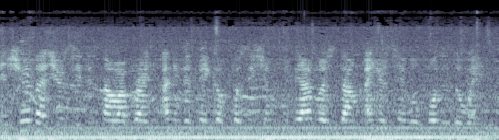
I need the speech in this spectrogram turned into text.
Ensure that your seat is now upright and in the takeoff position with the armrest down and your table folded away.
